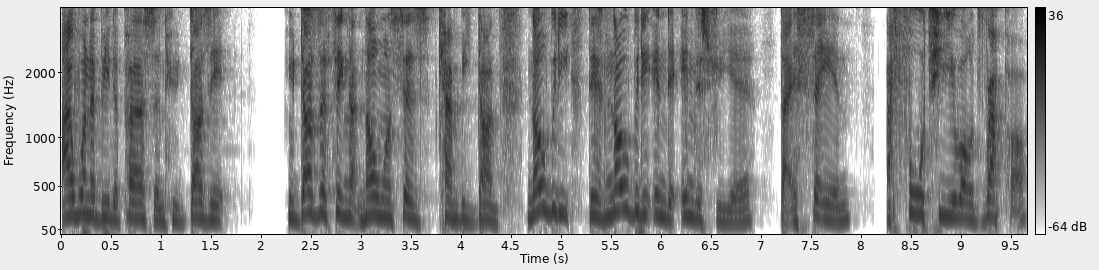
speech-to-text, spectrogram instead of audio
I want to be the person who does it, who does the thing that no one says can be done. Nobody, there's nobody in the industry here that is saying a 40 year old rapper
